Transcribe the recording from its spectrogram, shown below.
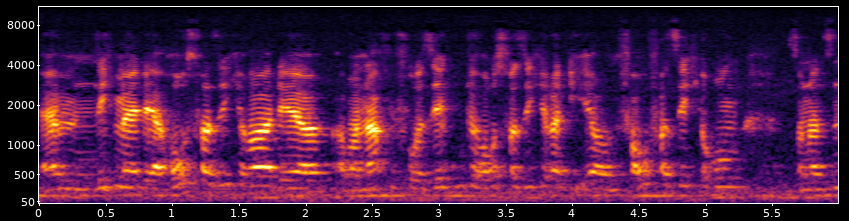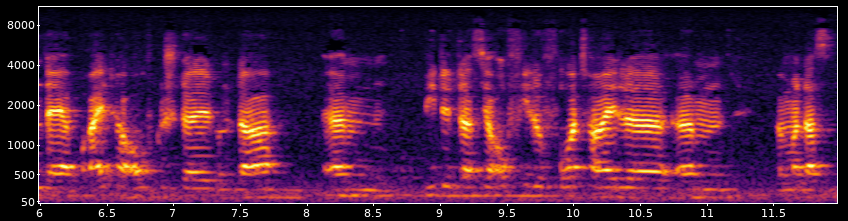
Ähm, nicht mehr der Hausversicherer, der aber nach wie vor sehr gute Hausversicherer, die R&V-Versicherung, sondern sind da ja breiter aufgestellt und da ähm, bietet das ja auch viele Vorteile, ähm, wenn man das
